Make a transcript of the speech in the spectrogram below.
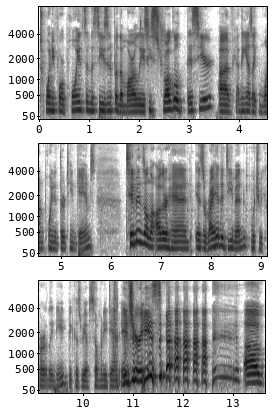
24 points in the season for the marlies. He struggled this year. Uh, i think he has like one point in 13 games. Timmins on the other hand is a right-handed demon which we currently need because we have so many damn injuries. Um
